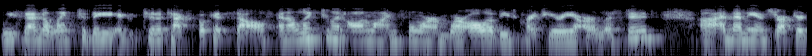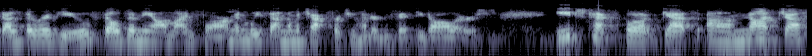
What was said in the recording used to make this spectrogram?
we send a link to the, to the textbook itself and a link to an online form where all of these criteria are listed. Uh, and then the instructor does the review, fills in the online form, and we send them a check for $250 each textbook gets um, not just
